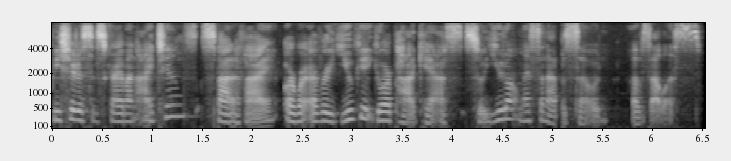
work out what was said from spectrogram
Be sure to subscribe on iTunes, Spotify, or wherever you get your podcasts so you don't miss an episode of Zealous.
